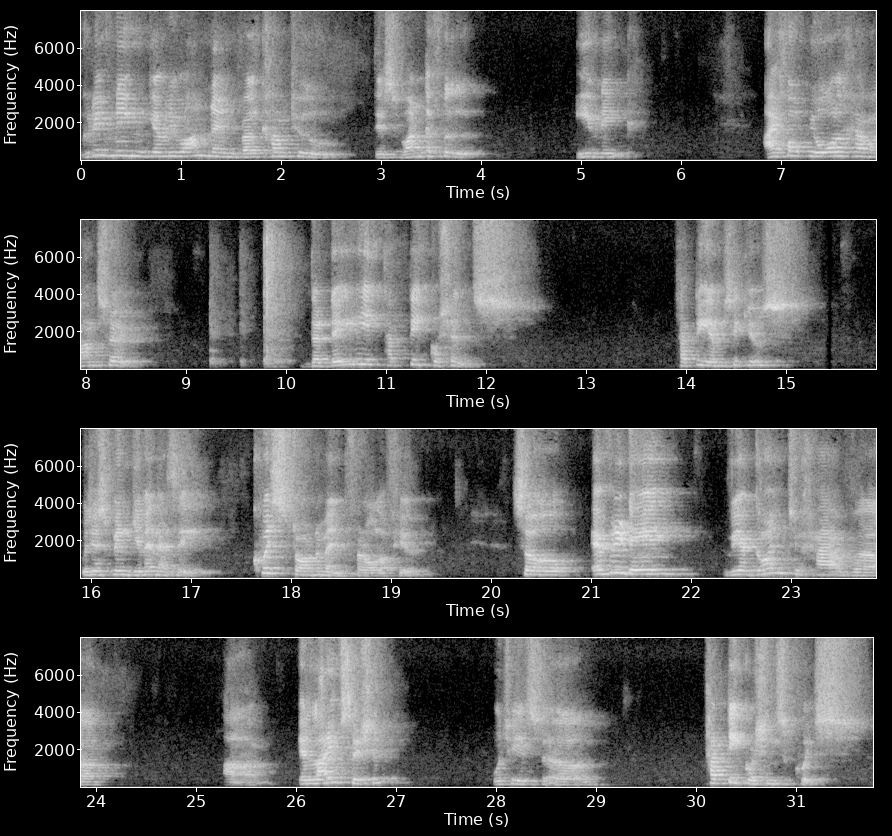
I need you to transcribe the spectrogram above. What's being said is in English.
Good evening, everyone, and welcome to this wonderful evening. I hope you all have answered the daily 30 questions, 30 MCQs, which has been given as a quiz tournament for all of you. So every day we are going to have uh, uh, a live session, which is uh, 30 questions quiz,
